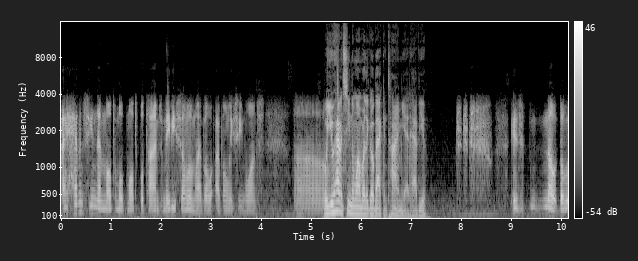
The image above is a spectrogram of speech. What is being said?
I haven't seen them multiple multiple times. Maybe some of them I've o- I've only seen once. Uh, well, you haven't seen the one where they go back in time yet, have you? is no the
